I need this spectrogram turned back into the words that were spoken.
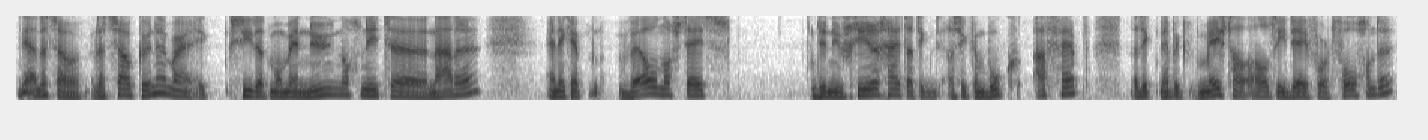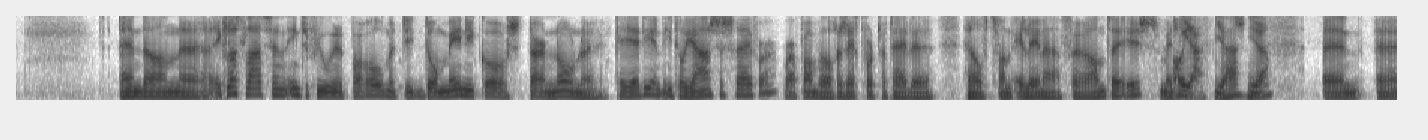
Ja, dat zou, dat zou kunnen, maar ik zie dat moment nu nog niet eh, naderen. En ik heb wel nog steeds de nieuwsgierigheid dat ik, als ik een boek af heb, dat ik, heb ik meestal al het idee voor het volgende. En dan, eh, ik las laatst een interview in het Parool met die Domenico Starnone. Ken jij die? Een Italiaanse schrijver, waarvan wel gezegd wordt dat hij de helft van Elena Ferrante is. Met Oh ja, ja, ja. en eh,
